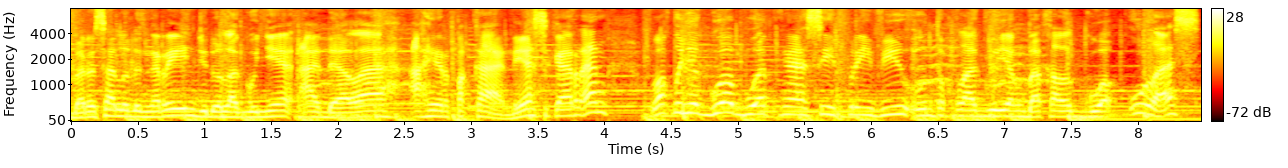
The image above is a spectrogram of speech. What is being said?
barusan lo dengerin judul lagunya adalah Akhir Pekan. Ya Sekarang waktunya gue buat ngasih preview untuk lagu yang bakal gue ulas.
